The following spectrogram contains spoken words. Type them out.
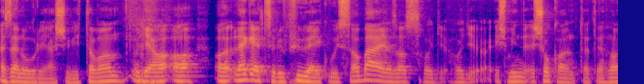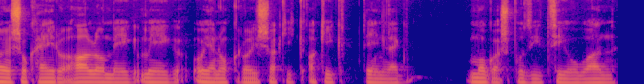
Ezen óriási vita van. Ugye a, a, a legegyszerűbb fűveikúj szabály az az, hogy, hogy és minden, sokan, tehát nagyon sok helyről hallom, még, még olyanokról is, akik, akik tényleg magas pozícióban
